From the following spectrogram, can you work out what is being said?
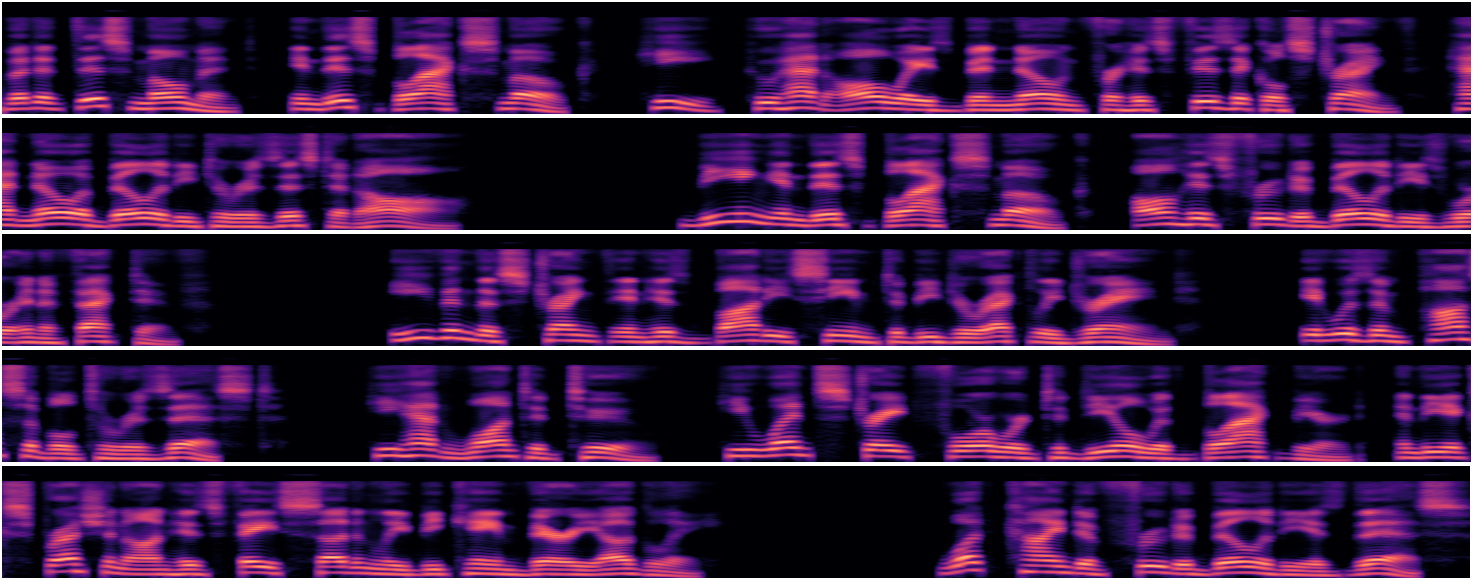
But at this moment, in this black smoke, he, who had always been known for his physical strength, had no ability to resist at all. Being in this black smoke, all his fruit abilities were ineffective. Even the strength in his body seemed to be directly drained. It was impossible to resist. He had wanted to. He went straight forward to deal with Blackbeard, and the expression on his face suddenly became very ugly. What kind of fruit ability is this?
